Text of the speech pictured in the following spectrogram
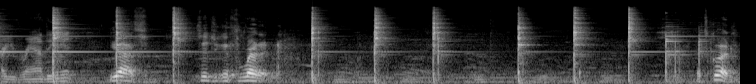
Are you rounding it? yes, so you can thread it. That's good.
